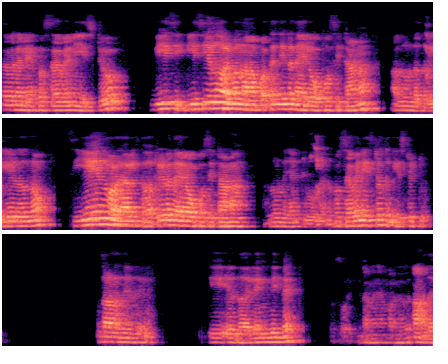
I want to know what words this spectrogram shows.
സെവൻ അല്ലേ? അപ്പൊ seven is to B C B C എന്ന് പറയുമ്പോൾ നാൽപ്പത്തഞ്ചിന്റെ നേരെ ഓപ്പോസിറ്റ് ആണ്. അതുകൊണ്ട് ത്രീ എഴുതുന്നു. സി എ എന്ന് പറഞ്ഞാൽ തേർട്ടിയുടെ നേരെ ഓപ്പോസിറ്റ് ആണ്. അതുകൊണ്ട് ഞാൻ ടു എഴുതുന്നു അപ്പൊ seven is to three is to two sorry എന്താണ് ഞാൻ പറഞ്ഞത്? ആ അതെ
